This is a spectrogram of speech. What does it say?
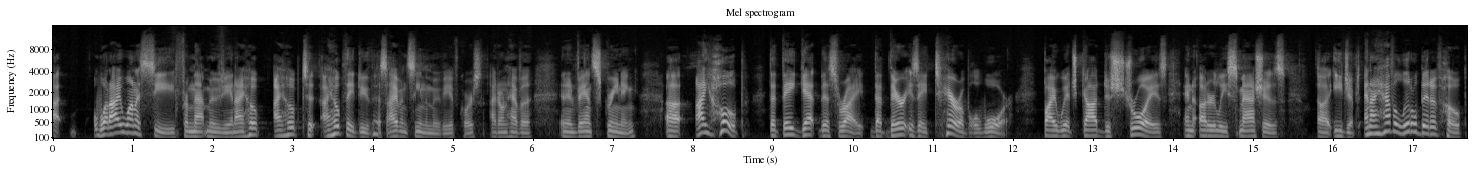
Uh, what i want to see from that movie and i hope i hope to i hope they do this. I haven't seen the movie of course. I don't have a, an advanced screening. Uh, i hope that they get this right that there is a terrible war by which god destroys and utterly smashes uh, Egypt. And I have a little bit of hope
